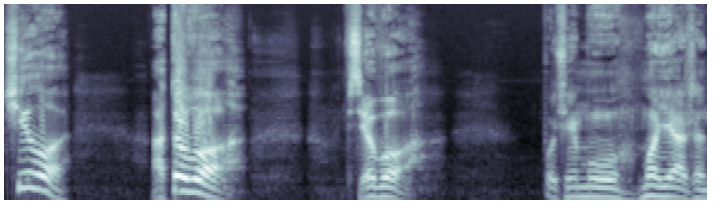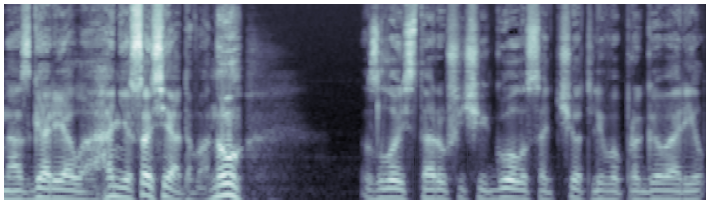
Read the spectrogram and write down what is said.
«Чего?» «А того! Всего!» «Почему моя жена сгорела, а не соседова? Ну?» Злой старушечий голос отчетливо проговорил.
